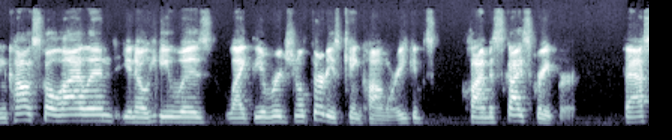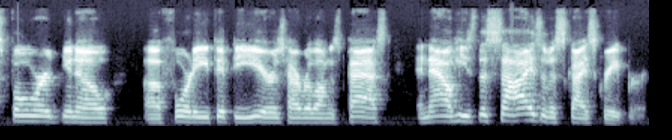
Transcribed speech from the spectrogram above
in Kong Skull Island, you know, he was like the original 30s King Kong, where he could climb a skyscraper. Fast forward, you know, uh, 40, 50 years, however long has passed, and now he's the size of a skyscraper.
